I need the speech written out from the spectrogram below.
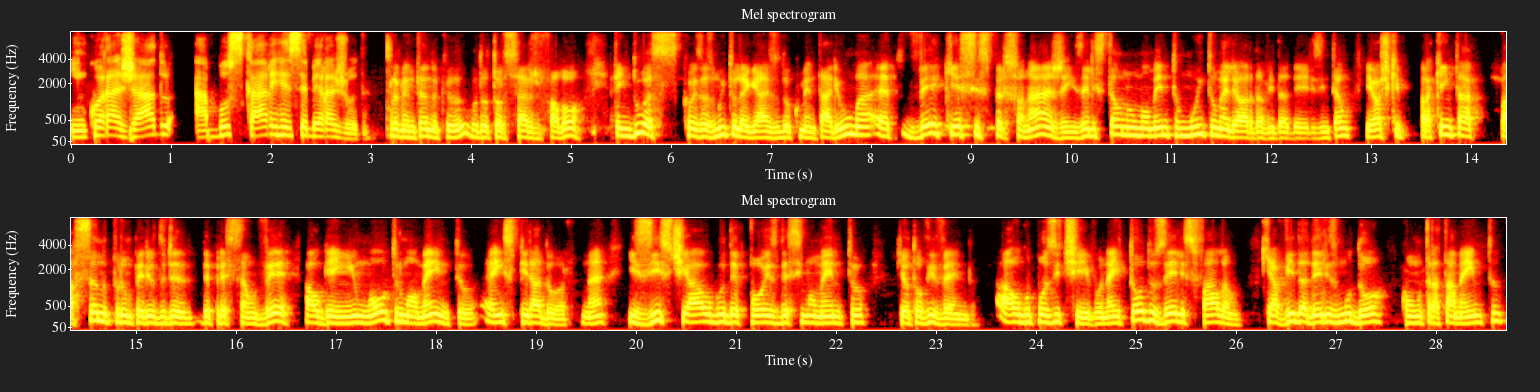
encorajado a buscar e receber ajuda. Complementando o que o Dr. Sérgio falou, tem duas coisas muito legais do documentário. Uma é ver que esses personagens eles estão num momento muito melhor da vida deles. Então, eu acho que para quem está passando por um período de depressão, ver alguém em um outro momento é inspirador, né? Existe algo depois desse momento que eu estou vivendo, algo positivo, né? E todos eles falam que a vida deles mudou com o tratamento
